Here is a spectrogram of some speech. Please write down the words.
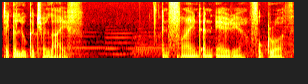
Take a look at your life and find an area for growth.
